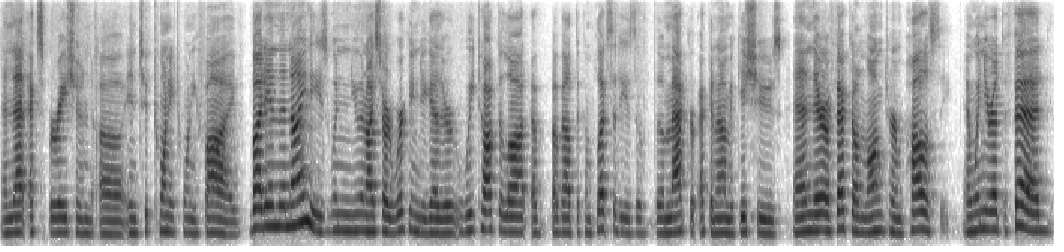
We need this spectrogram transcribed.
and that expiration uh, into 2025. But in the 90s, when you and I started working together, we talked a lot ab- about the complexities of the macroeconomic issues and their effect on long term policy. And when you're at the Fed,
